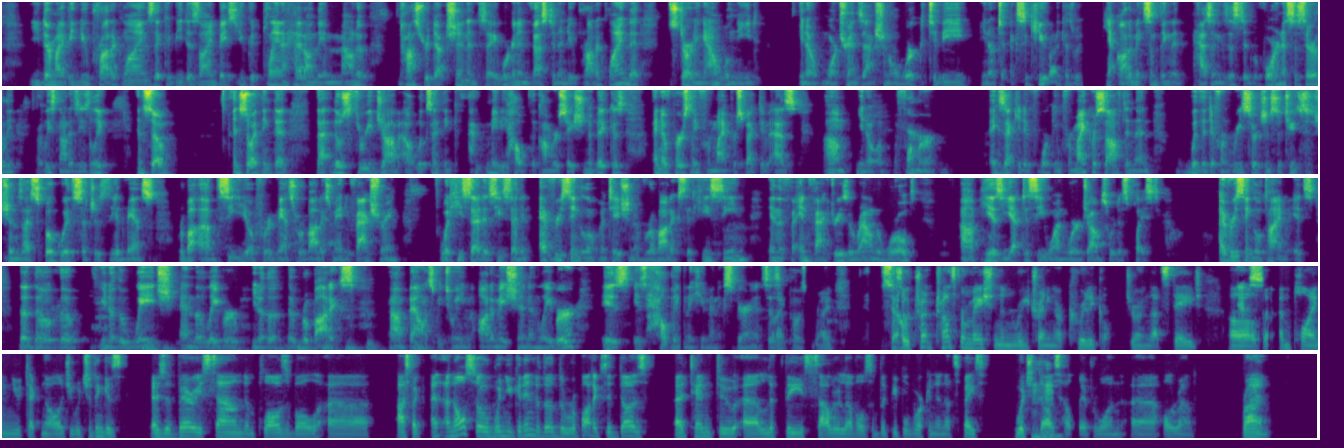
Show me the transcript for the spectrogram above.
there might be new product lines that could be designed based you could plan ahead on the amount of cost reduction and say we're going to invest in a new product line that starting out will need you know more transactional work to be you know to execute right. because we can't automate something that hasn't existed before necessarily or at least not as easily and so and so i think that that those three job outlooks i think maybe help the conversation a bit because i know personally from my perspective as um, you know a, a former executive working for Microsoft, and then with the different research institutions I spoke with, such as the Advanced um, CEO for Advanced Robotics Manufacturing. What he said is, he said in every single implementation of robotics that he's seen in the in factories around the world, um, he has yet to see one where jobs were displaced. Every single time, it's the the the you know the wage and the labor, you know the the robotics uh, balance between automation and labor is is helping the human experience as right, opposed to right so, so tra- transformation and retraining are critical during that stage of yes. employing new technology which i think is is a very sound and plausible uh, aspect and, and also when you get into the, the robotics it does uh, tend to uh, lift the salary levels of the people working in that space which mm-hmm. does help everyone uh, all around brian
